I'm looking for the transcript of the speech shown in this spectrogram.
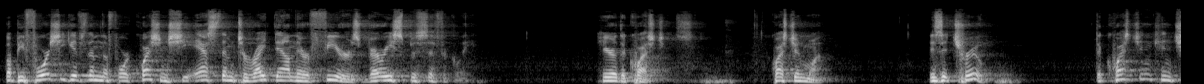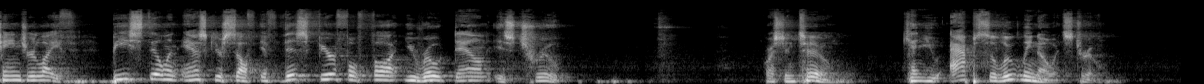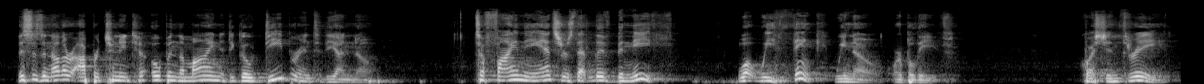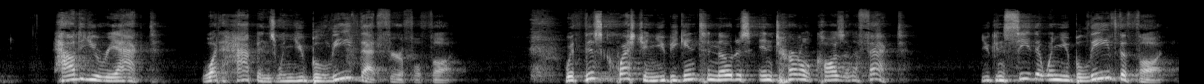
But before she gives them the four questions, she asks them to write down their fears very specifically. Here are the questions. Question one Is it true? The question can change your life. Be still and ask yourself if this fearful thought you wrote down is true. Question two Can you absolutely know it's true? This is another opportunity to open the mind and to go deeper into the unknown to find the answers that live beneath what we think we know or believe. Question three How do you react? What happens when you believe that fearful thought? With this question, you begin to notice internal cause and effect. You can see that when you believe the thought,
